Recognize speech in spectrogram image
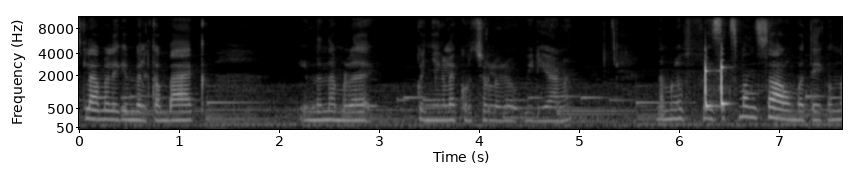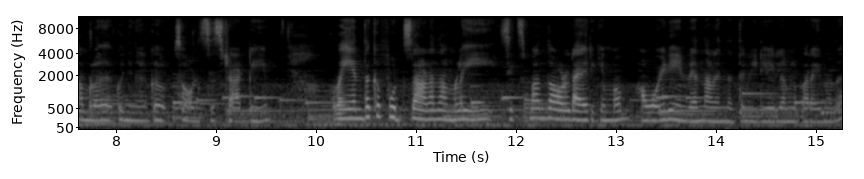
അസ്സാം വലൈക്കും വെൽക്കം ബാക്ക്. ഇന്ന് നമ്മൾ കുഞ്ഞുങ്ങളെക്കുറിച്ചുള്ളൊരു വീഡിയോ ആണ്. നമ്മൾ സിക്സ് മന്ത്സ് ആകുമ്പോഴത്തേക്കും നമ്മൾ കുഞ്ഞുങ്ങൾക്ക് സോൾസ് സ്റ്റാർട്ട് ചെയ്യും. അപ്പോൾ എന്തൊക്കെ ഫുഡ്സാണ് നമ്മൾ ഈ സിക്സ് മന്ത് ഓൾഡ് ആയിരിക്കുമ്പം അവോയ്ഡ് ചെയ്യേണ്ടതെന്നാണ് ഇന്നത്തെ വീഡിയോയിൽ നമ്മൾ പറയുന്നത്.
